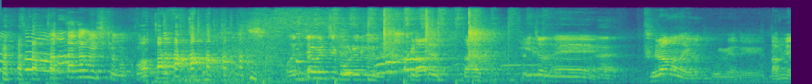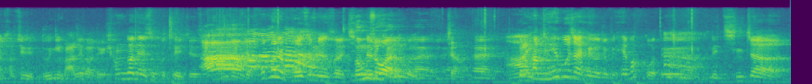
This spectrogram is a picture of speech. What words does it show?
짜- 짜장면 시켜놓고. 언제 올지 모르는. 나, 나 예전에 네. 드라마나 이런 거 보면은 남녀 갑자기 눈이 맞아가지고 현관에서부터 이제 아, 이제 허브를. 벗으면서 너무 가는 거 네, 있잖아. 네. 아, 그럼 한번 있죠. 해보자 해가지고 해봤거든. 응. 근데 진짜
